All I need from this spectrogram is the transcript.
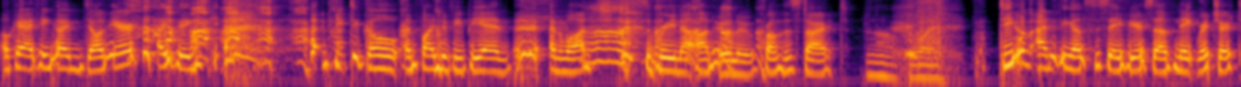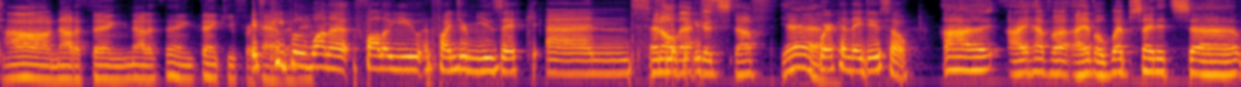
Okay, I think I'm done here. I think I need to go and find a VPN and watch Sabrina on Hulu from the start. oh boy. Do you have anything else to say for yourself, Nate Richert? Oh, not a thing. Not a thing. Thank you for If people want to follow you and find your music and and all that good stuff. Yeah. where can they do so? Uh, I have a I have a website. It's uh,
